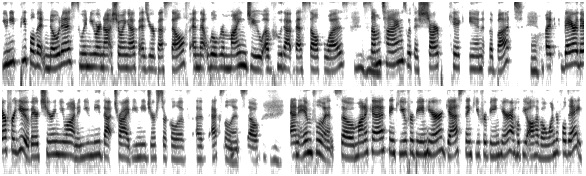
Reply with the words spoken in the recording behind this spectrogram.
You need people that notice when you are not showing up as your best self and that will remind you of who that best self was, mm-hmm. sometimes with a sharp kick in the butt. Oh. But they're there for you. They're cheering you on, and you need that tribe. You need your circle of, of excellence. So, mm-hmm. and influence. So, Monica, thank you for being here. Guest, thank you for being here. I hope you all have a wonderful day.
